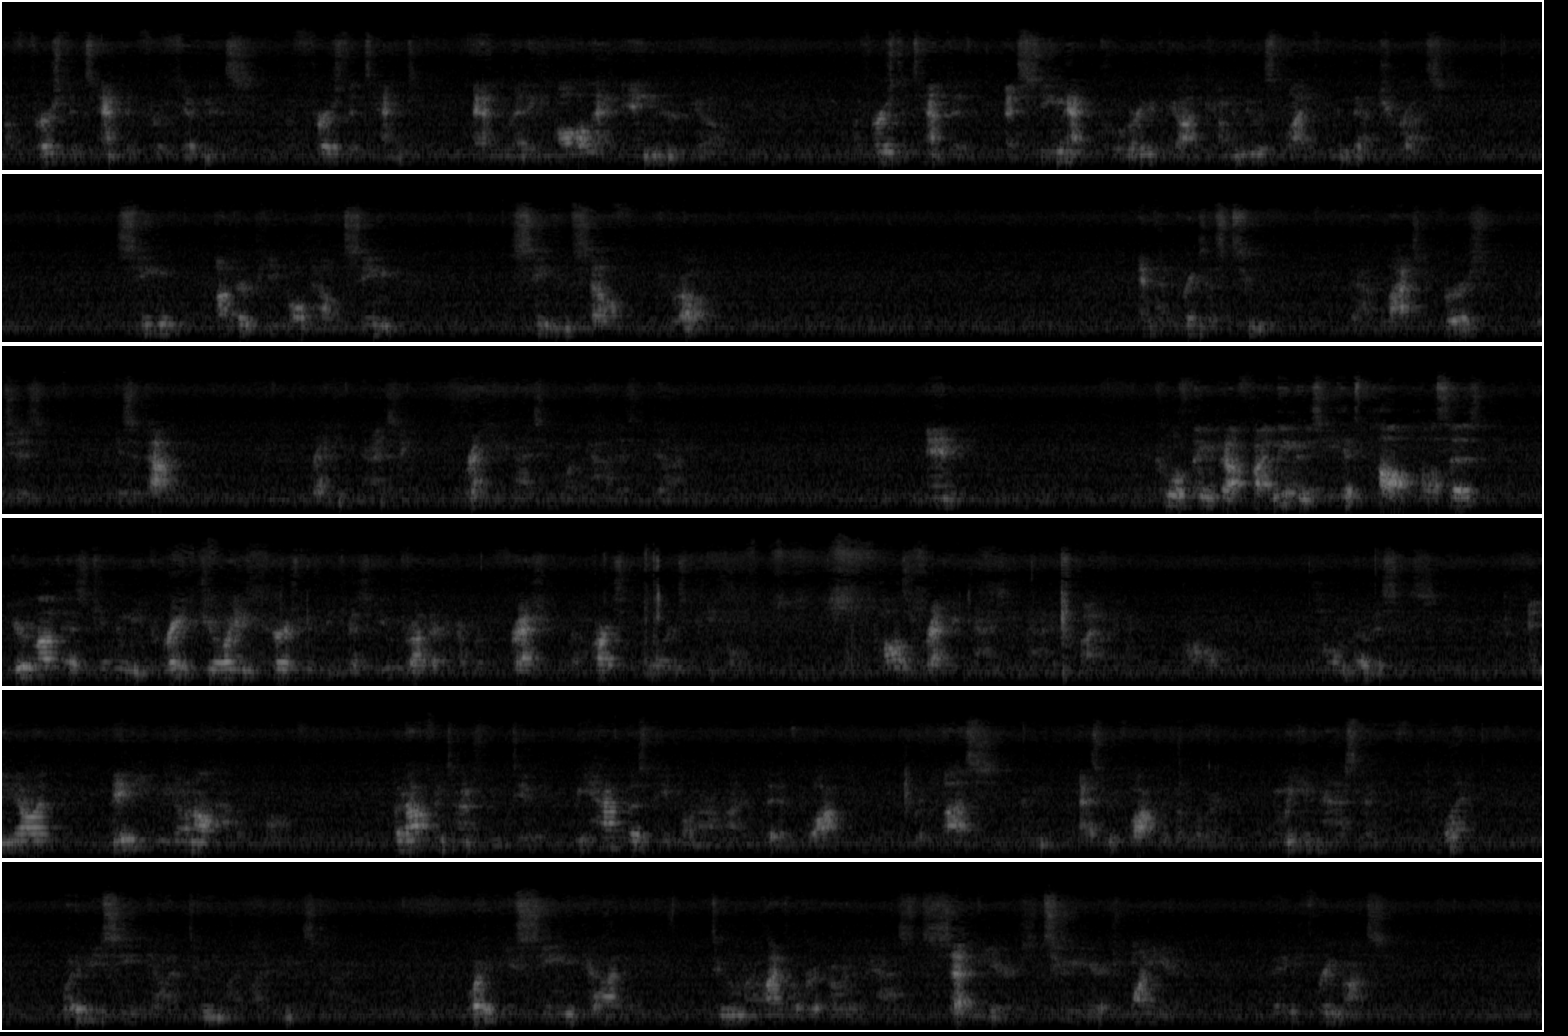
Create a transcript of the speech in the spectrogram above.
a first attempt at forgiveness, a first attempt at letting all that anger go, a first attempt at, at seeing that glory of God come into his life through that trust, seeing other people help, seeing, seeing himself grow. And that brings us to that last verse, which is, is about recognizing, recognizing what God has done. And the cool thing about Philemon is he hits Paul. Paul says, Your love has given me great joy and encouragement because you, brother, have refreshed the hearts of the Lord's people. Paul's recognizing that in Philemon. Paul, Paul notices. And you know what? Maybe we don't all have a Paul, but oftentimes we do. We have those people in our life that have walked with us and as we've walked with the Lord. And we can ask them, What? What have you seen God do in my life in this time? What have you seen God do in my life over, over the past seven years, two years, one year, maybe three months?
